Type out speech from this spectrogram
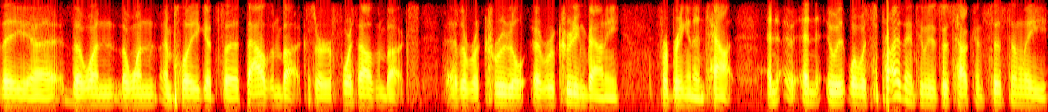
the uh, the one the one employee gets a thousand bucks or four thousand bucks as a recruit a recruiting bounty for bringing in talent. And and was, what was surprising to me is just how consistently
